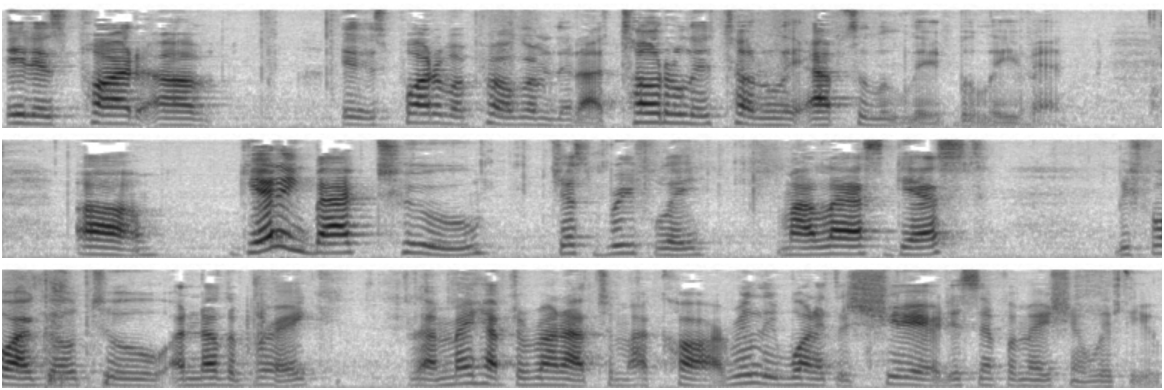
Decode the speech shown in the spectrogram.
it is part of it is part of a program that I totally, totally, absolutely believe in. Um, getting back to just briefly my last guest, before I go to another break, I may have to run out to my car. I really wanted to share this information with you.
